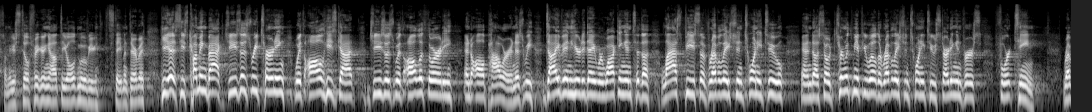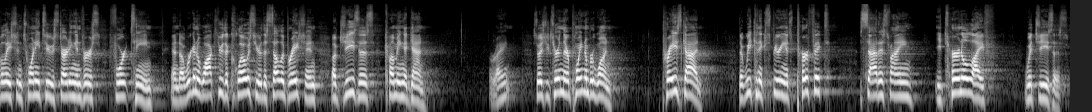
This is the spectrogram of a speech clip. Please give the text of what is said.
Some of you are still figuring out the old movie statement there, but he is. He's coming back. Jesus returning with all he's got. Jesus with all authority and all power. And as we dive in here today, we're walking into the last piece of Revelation 22. And uh, so turn with me, if you will, to Revelation 22, starting in verse 14. Revelation 22, starting in verse 14. And uh, we're going to walk through the close here, the celebration of Jesus coming again. All right? So as you turn there, point number one praise God that we can experience perfect, satisfying, eternal life with Jesus.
